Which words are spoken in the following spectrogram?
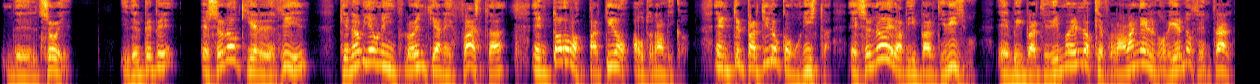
del PSOE y del PP, eso no quiere decir que no había una influencia nefasta en todos los partidos autonómicos, en el Partido Comunista. Eso no era bipartidismo. El bipartidismo es los que formaban el gobierno central.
